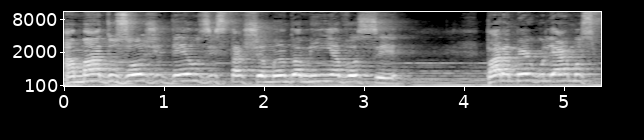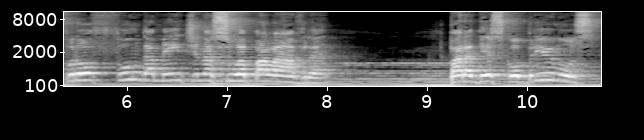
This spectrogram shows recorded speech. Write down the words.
Amados, hoje Deus está chamando a mim e a você para mergulharmos profundamente na Sua palavra, para descobrirmos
